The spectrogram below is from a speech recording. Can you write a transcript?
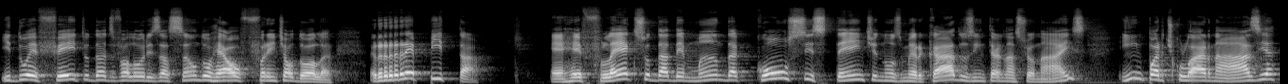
e do efeito da desvalorização do real frente ao dólar. Repita, é reflexo da demanda consistente nos mercados internacionais, em particular na Ásia,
